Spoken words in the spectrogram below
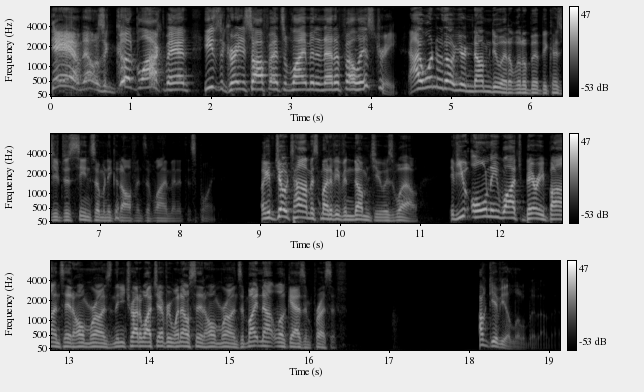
Damn, that was a good block, man. He's the greatest offensive lineman in NFL history. I wonder though, you're numb to it a little bit because you've just seen so many good offensive linemen at this point. Like if Joe Thomas might have even numbed you as well. If you only watch Barry Bonds hit home runs and then you try to watch everyone else hit home runs, it might not look as impressive. I'll give you a little bit of that.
